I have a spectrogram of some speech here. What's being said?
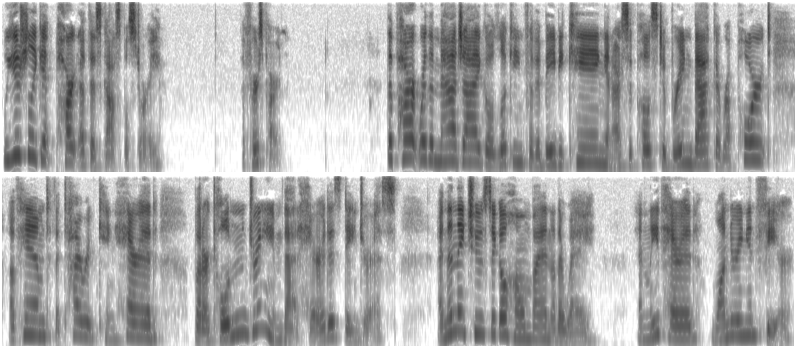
we usually get part of this gospel story. The first part. The part where the Magi go looking for the baby king and are supposed to bring back a report of him to the tyrant King Herod, but are told in a dream that Herod is dangerous. And then they choose to go home by another way and leave Herod wondering in fear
